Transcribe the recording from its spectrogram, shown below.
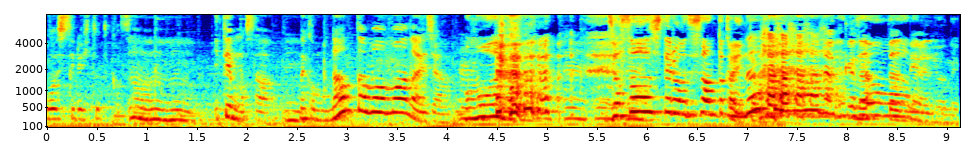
好してる人とかさ、うんうんいてもさ、うん。なんかもう何とも思わないじゃん、うん思わない。女装してるおじさんとかいても。なん。とも思わなくなったんだよね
